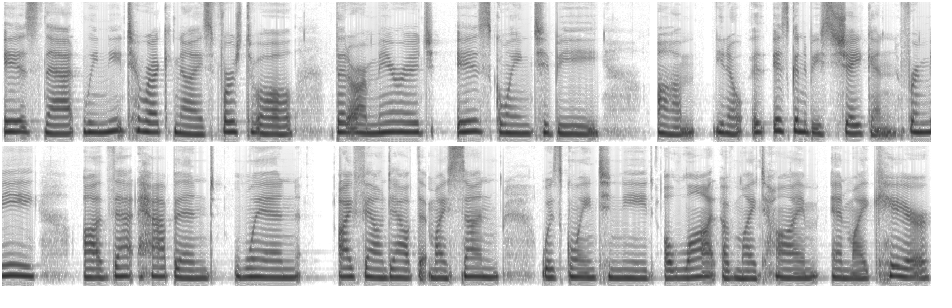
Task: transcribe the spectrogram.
is that we need to recognize, first of all, that our marriage is going to be, um, you know, is going to be shaken. For me, uh, that happened when I found out that my son was going to need a lot of my time and my care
